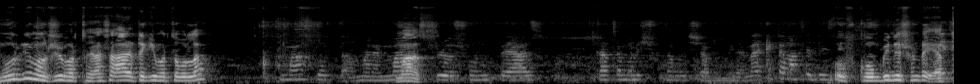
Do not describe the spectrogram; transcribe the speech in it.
মুরগির মাংসের ভর্তা হয় আচ্ছা আর একটা কি ভর্তা বললা? মাছ ভর্তা মানে মাছ। রসুন পেঁয়াজ কাঁচামরিচ শুকনামরিচ সব মিলে মানে একটা মাছের পিস উফ কম্বিনেশনটা এত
